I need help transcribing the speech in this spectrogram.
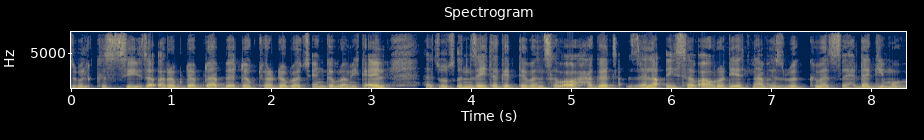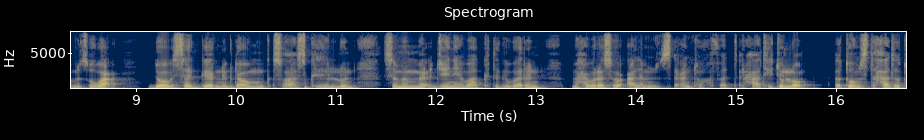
ዝብል ክሲ ዘቕርብ ደብዳበ ዶክተር ደብረጽዮን ገብረሚካኤል፣ ህጹጽን ዘይተገደበን ሰብኣዊ ሓገዝ፣ ዘላቒ ሰብኣዊ ረድኤት ናብ ህዝቢ ክበጽሕ ደጊሙ ብምጽዋዕ፣ ዶብ ሰገር ንግዳዊ ምንቅስቓስ ክህሉን ስምምዕ ጄኔቫ ክትግበርን ማሕበረሰብ ዓለም ጽዕንቶ ክፈጥር ሓቲቱ ኣሎ። እቶም ዝተሓተቱ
